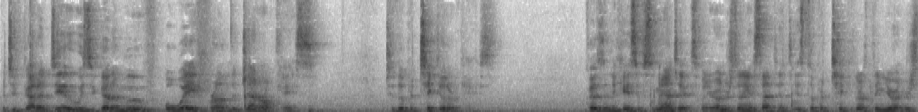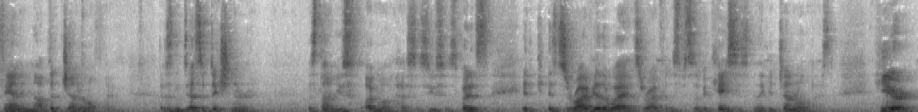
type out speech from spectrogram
what you've got to do is you've got to move away from the general case to the particular case. Because in the case of semantics, when you're understanding a sentence, it's the particular thing you're understanding, not the general thing. That isn't, that's a dictionary. It's not useful. I mean, well, it has its uses, but it's, it, it's derived the other way. It's derived from the specific cases, and they get generalized. Here,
